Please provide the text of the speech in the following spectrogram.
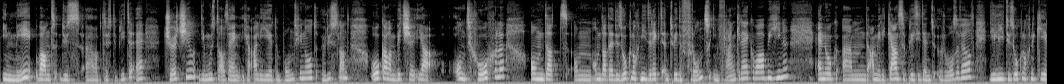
in mee. Want dus uh, wat betreft de Britten, hè, Churchill die moest al zijn geallieerde bondgenoot Rusland ook al een beetje ja, ontgoochelen omdat, om, omdat hij dus ook nog niet direct een tweede front in Frankrijk wou beginnen. En ook um, de Amerikaanse president Roosevelt, die liet dus ook nog een keer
